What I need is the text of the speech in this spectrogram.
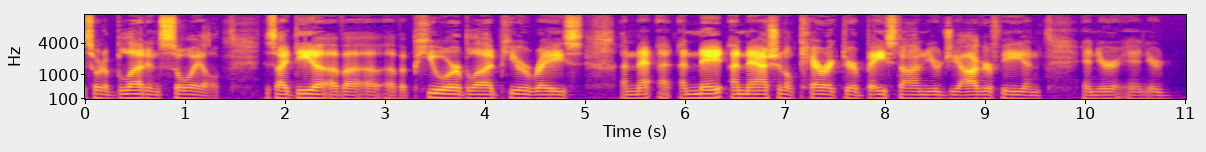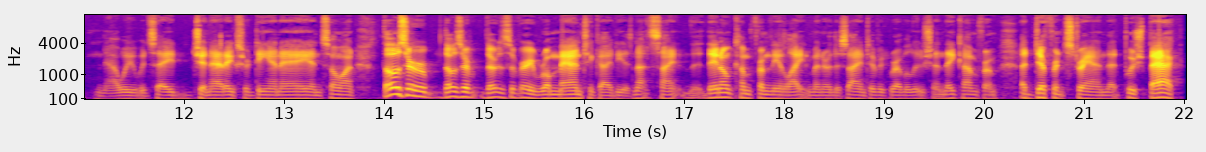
the sort of blood and soil, this idea of a, of a pure blood, pure race, a, na- a, na- a national character based on your geography and, and your and your now we would say genetics or DNA and so on. Those are those are those are very romantic ideas. Not science. They don't come from the Enlightenment or the scientific revolution. They come from a different strand that pushed back.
